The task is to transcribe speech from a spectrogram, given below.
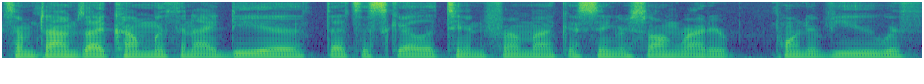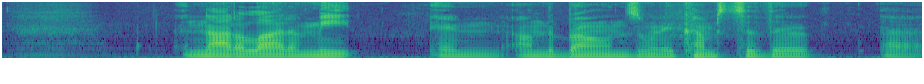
sometimes I come with an idea that's a skeleton from like a singer songwriter point of view with not a lot of meat and on the bones when it comes to the uh,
